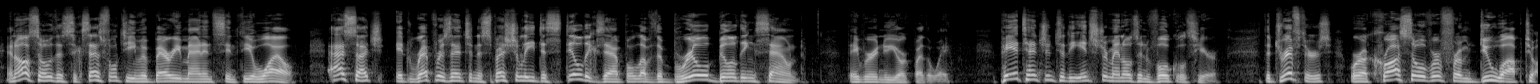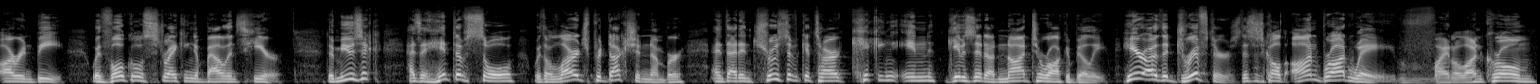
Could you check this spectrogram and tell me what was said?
and also the successful team of Barry Mann and Cynthia Weil. As such, it represents an especially distilled example of the Brill building sound. They were in New York, by the way. Pay attention to the instrumentals and vocals here. The Drifters were a crossover from doo-wop to R&B, with vocals striking a balance here. The music has a hint of soul with a large production number, and that intrusive guitar kicking in gives it a nod to rockabilly. Here are the Drifters. This is called On Broadway, vinyl on chrome.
